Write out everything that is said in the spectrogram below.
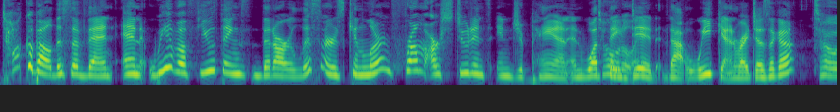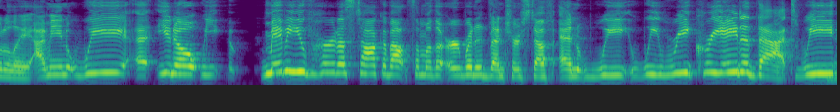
talk about this event and we have a few things that our listeners can learn from our students in Japan and what they did that weekend, right Jessica? Totally. I mean, we, uh, you know, we, maybe you've heard us talk about some of the urban adventure stuff and we, we recreated that. We,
